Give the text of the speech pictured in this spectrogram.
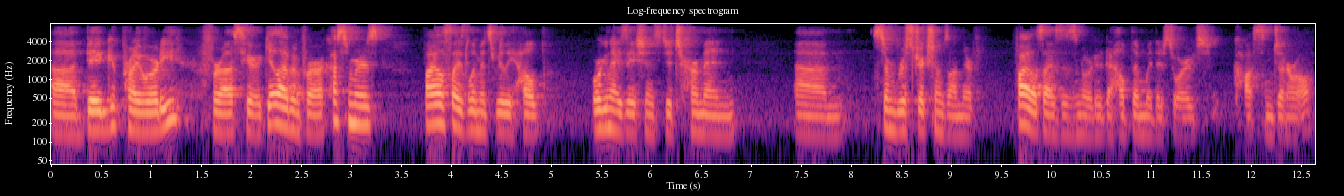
a big priority for us here at GitLab and for our customers, file size limits really help organizations determine um, some restrictions on their file sizes in order to help them with their storage costs in general.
